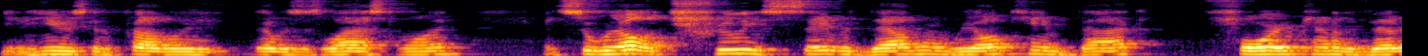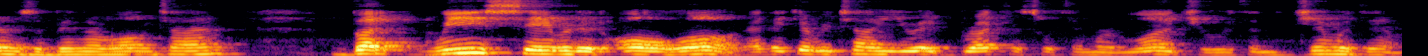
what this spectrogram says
you know, he was going to probably, that was his last one. And so we all truly savored that one. We all came back for it, kind of the veterans have been there a long time. But we savored it all along. I think every time you ate breakfast with him or lunch or within the gym with him,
